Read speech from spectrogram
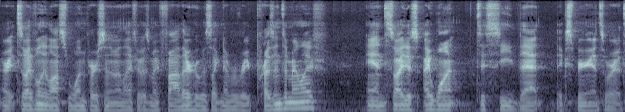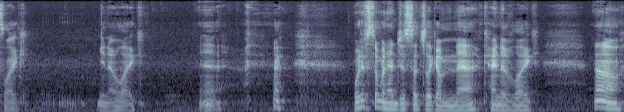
All right, so I've only lost one person in my life. It was my father, who was like never very present in my life, and so I just I want to see that experience where it's like, you know, like, eh. what if someone had just such like a meh kind of like, oh,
